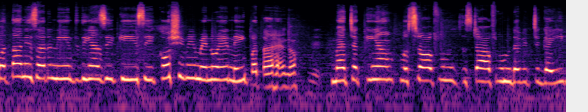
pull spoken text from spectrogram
ਪਤਾ ਨਹੀਂ ਸਰ ਨੀਂਦ ਦੀਆਂ ਸੀ ਕੀ ਸੀ ਕੁਝ ਵੀ ਮੈਨੂੰ ਇਹ ਨਹੀਂ ਪਤਾ ਹੈਗਾ। ਮੈਂ ਚੱਕੀਆਂ ਸਟਾਫ ਰੂਮ ਸਟਾਫ ਰੂਮ ਦੇ ਵਿੱਚ ਗਈ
